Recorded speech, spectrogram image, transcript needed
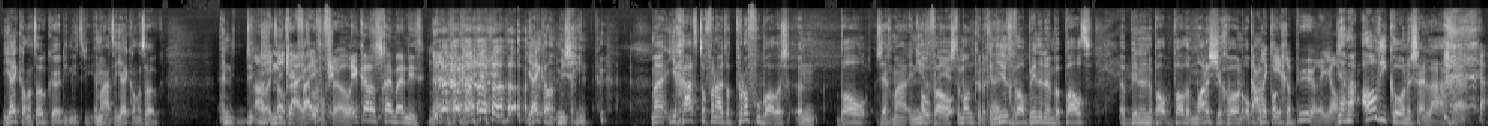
En jij kan het ook, eh, Dimitri. En Maarten, jij kan het ook. En de- Nou, niet vijf hoor. of zo. Ik kan het schijnbaar niet. Jij kan het misschien. Maar je gaat er toch vanuit dat profvoetballers een bal, zeg maar, in ieder Over de geval. eerste man kunnen In ieder geval binnen een bepaald, eh, binnen een bepaal- bepaalde marge gewoon op Kan een keer gebeuren, joh. Ja, maar al die corners zijn laag. Ja.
